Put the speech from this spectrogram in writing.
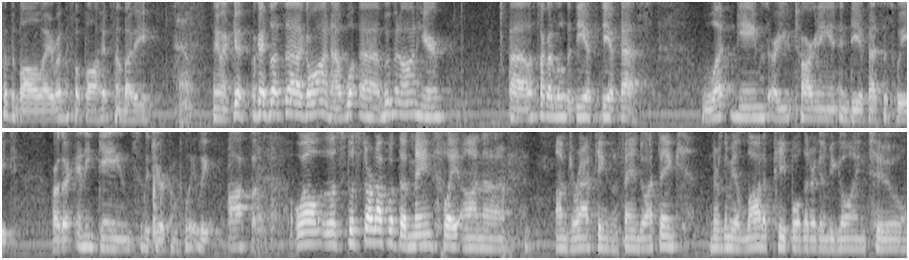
put the ball away, run the football, hit somebody. Yeah. Anyway, good. Okay, so let's uh, go on. Uh, wh- uh, moving on here. Uh, let's talk about a little bit DF- DFS. What games are you targeting in, DFS this week? Are there any games that you're completely off of? Well, let's let's start off with the main slate on uh, on DraftKings and FanDuel. I think there's going to be a lot of people that are going to be going to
